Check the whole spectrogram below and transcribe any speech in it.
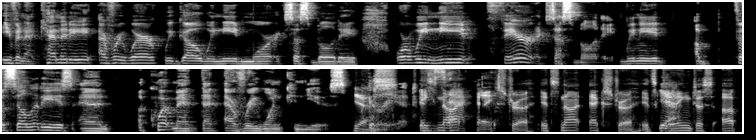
Even at Kennedy, everywhere we go, we need more accessibility, or we need fair accessibility. We need uh, facilities and equipment that everyone can use. Yes. Period. It's not extra. It's not extra. It's Yeah. getting just up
